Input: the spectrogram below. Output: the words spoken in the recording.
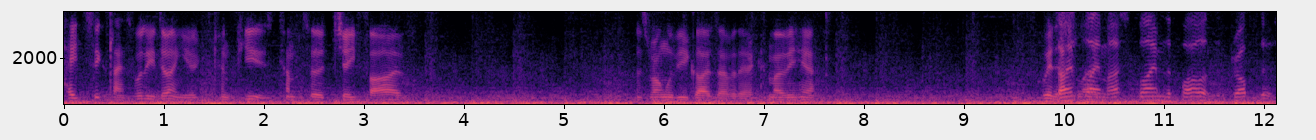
hate six lanes. What are you doing? You're confused. Come to G5. What's wrong with you guys over there? Come over here. We're Don't blame us, blame the pilot that dropped us.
